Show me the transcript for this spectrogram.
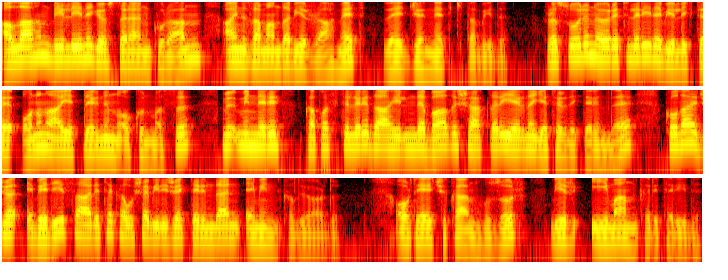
Allah'ın birliğini gösteren Kur'an aynı zamanda bir rahmet ve cennet kitabıydı. Resulün öğretileriyle birlikte onun ayetlerinin okunması müminleri kapasiteleri dahilinde bazı şartları yerine getirdiklerinde kolayca ebedi saadete kavuşabileceklerinden emin kılıyordu. Ortaya çıkan huzur bir iman kriteriydi.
